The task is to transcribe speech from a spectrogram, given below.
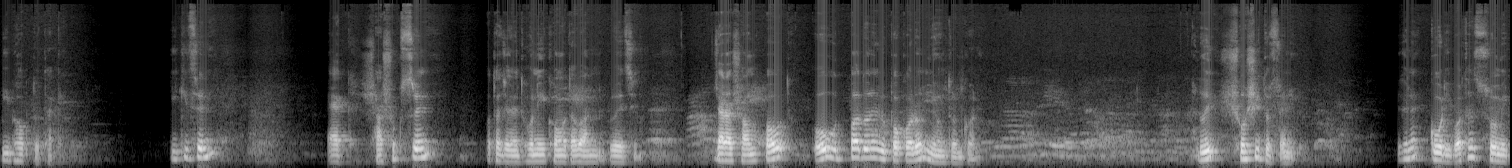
বিভক্ত থাকে। কী কী শ্রেণি? এক শাসক শ্রেণি যেখানে ধনী ক্ষমতাবান রয়েছে, যারা সম্পদ ও উৎপাদনের উপকরণ নিয়ন্ত্রণ করে। দুই, শোষিত শ্রেণি। এখানে গরিব অর্থাৎ শ্রমিক,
